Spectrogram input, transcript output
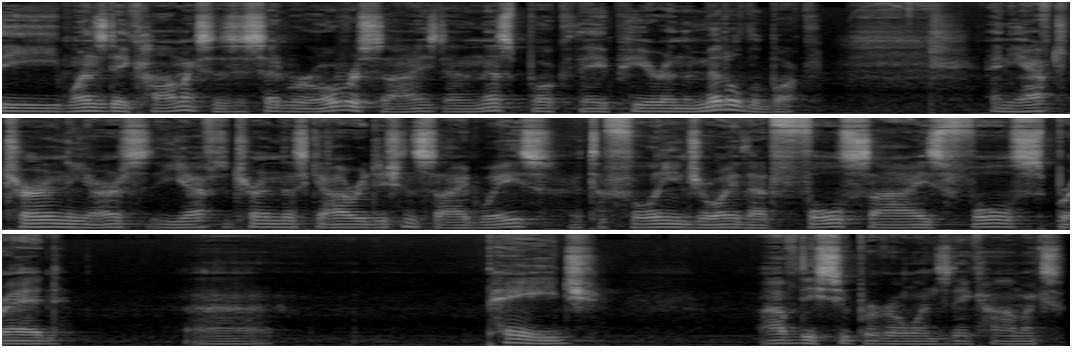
the Wednesday comics, as I said, were oversized, and in this book they appear in the middle of the book, and you have to turn the art, you have to turn this gallery edition sideways to fully enjoy that full size, full spread uh, page of the Supergirl Wednesday comics.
